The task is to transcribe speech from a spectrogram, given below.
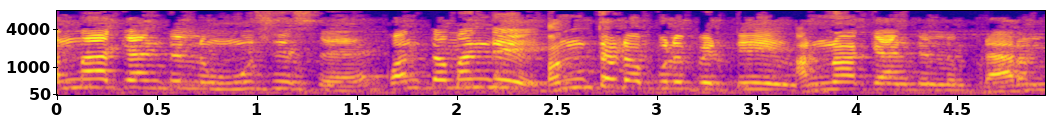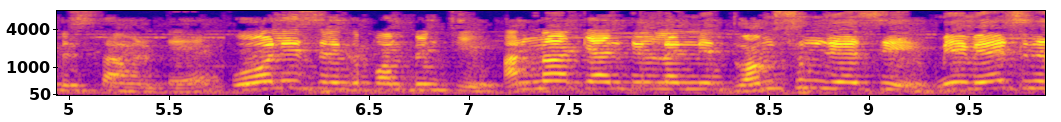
అన్నా క్యాంటీన్లు మూసేస్తే కొంతమంది కొంత డబ్బులు పెట్టి అన్నా క్యాంటీన్లు ప్రారంభిస్తామంటే పోలీసులకు పంపించి అన్నా క్యాంటీన్లన్నీ ధ్వంసం చేసి మేమేసిన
